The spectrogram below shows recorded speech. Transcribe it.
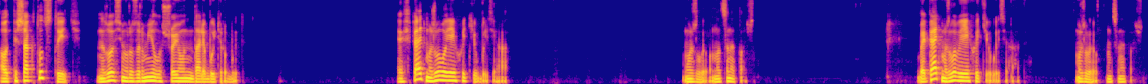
А от пішак тут стоїть, не зовсім розуміло, що йому далі будуть робити. F5, можливо, я і хотів би зіграти. Можливо, але це не точно. B5, можливо, я і хотів би зіграти. Можливо, але це не точно.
